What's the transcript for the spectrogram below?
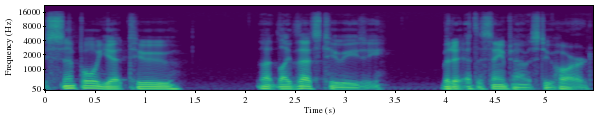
simple, yet too, like, that's too easy. But at the same time, it's too hard.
